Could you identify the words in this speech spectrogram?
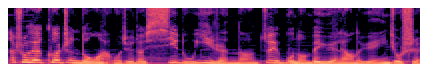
那说回柯震东啊，我觉得吸毒艺人呢最不能被原谅的原因就是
